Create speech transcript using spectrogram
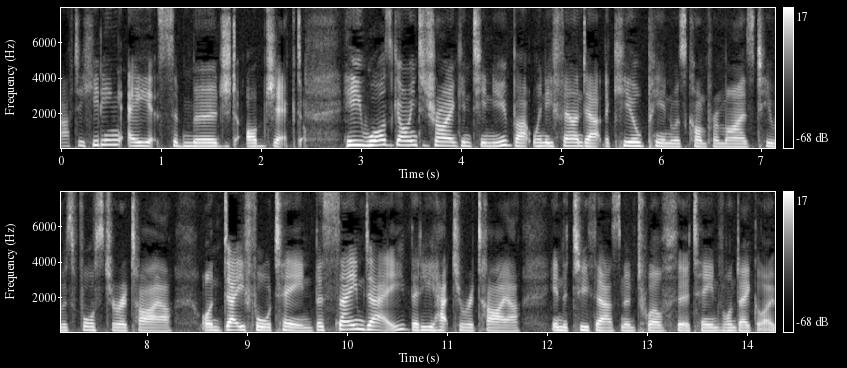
after hitting a submerged object. He was going to try and continue, but when he found out the keel pin was compromised, he was forced to retire on day 14, the same day that he had to retire in the 2012 13 Vendée Globe.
